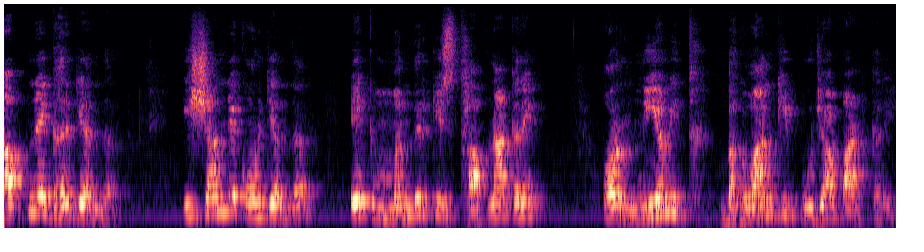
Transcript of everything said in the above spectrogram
अपने घर के अंदर, ईशान्य कोण के अंदर एक मंदिर की स्थापना करें और नियमित भगवान की पूजा पाठ करें।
